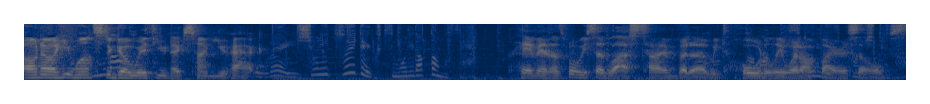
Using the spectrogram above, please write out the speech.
Oh no, he wants to go with you next time you hack. Hey man, that's what we said last time, but uh, we totally went off by ourselves.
